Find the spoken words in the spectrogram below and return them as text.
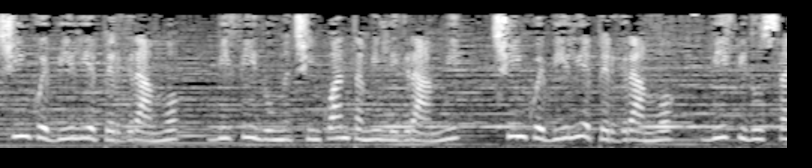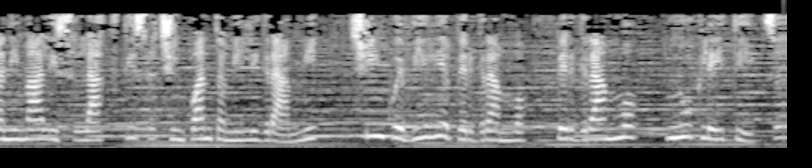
5 bilie per grammo, Bifidum 50 mg, 5 bilie per grammo, Bifidus animalis lactis 50 mg, 5 bilie per grammo, per grammo, Nucleitids,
